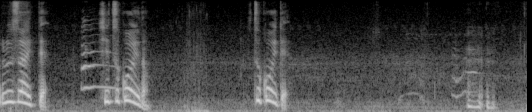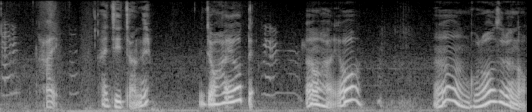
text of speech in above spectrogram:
うるさいってしつこいのしつこいで はいはいちいちゃんねじゃあおはようって。おはよう。うん、ゴロンするの。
